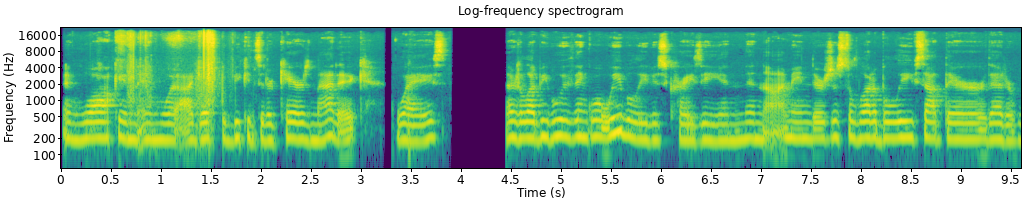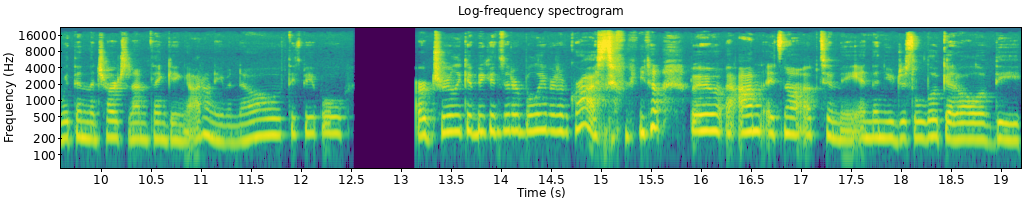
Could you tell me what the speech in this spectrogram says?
and walk in, in what I guess would be considered charismatic ways there's a lot of people who think what we believe is crazy. And then, I mean, there's just a lot of beliefs out there that are within the church that I'm thinking, I don't even know if these people are truly could be considered believers of Christ, you know, but I'm, it's not up to me. And then you just look at all of the,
